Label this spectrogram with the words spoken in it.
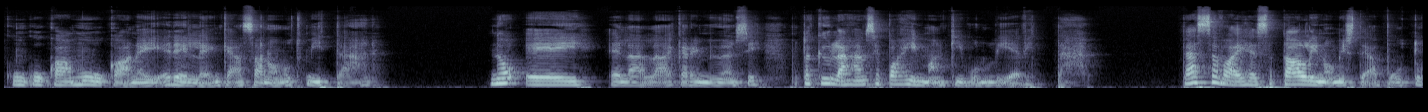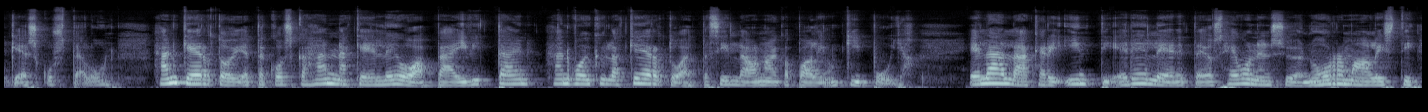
kun kukaan muukaan ei edelleenkään sanonut mitään. No ei, eläinlääkäri myönsi, mutta kyllähän se pahimman kivun lievittää. Tässä vaiheessa tallinomistaja puuttu keskusteluun. Hän kertoi, että koska hän näkee Leoa päivittäin, hän voi kyllä kertoa, että sillä on aika paljon kipuja. Eläinlääkäri intti edelleen, että jos hevonen syö normaalisti,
